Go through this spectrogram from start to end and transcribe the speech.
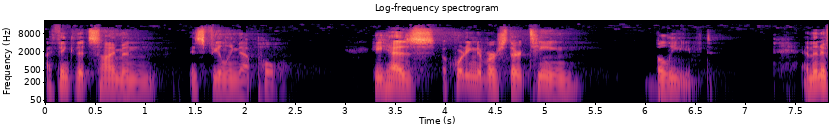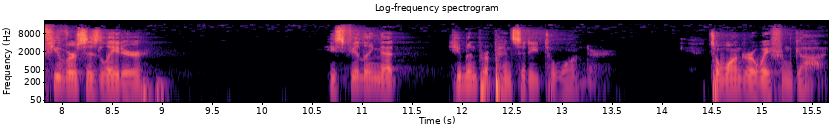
I think that Simon is feeling that pull. He has, according to verse 13, believed. And then a few verses later, he's feeling that human propensity to wander, to wander away from God,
